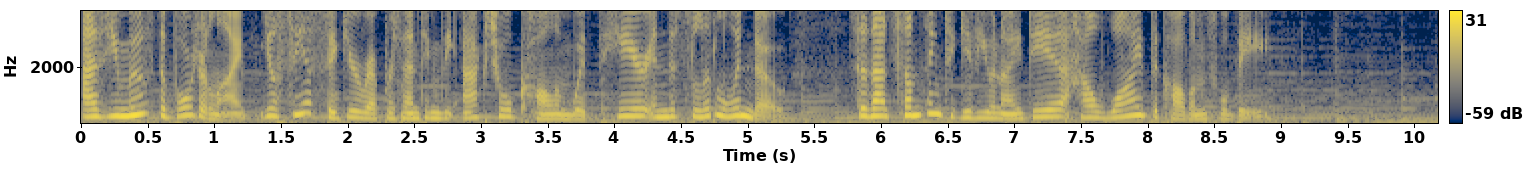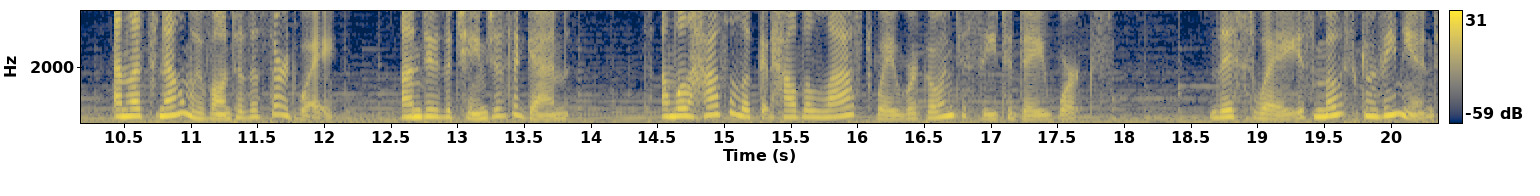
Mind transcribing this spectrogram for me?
As you move the borderline, you'll see a figure representing the actual column width here in this little window, so that's something to give you an idea how wide the columns will be. And let's now move on to the third way. Undo the changes again, and we'll have a look at how the last way we're going to see today works. This way is most convenient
